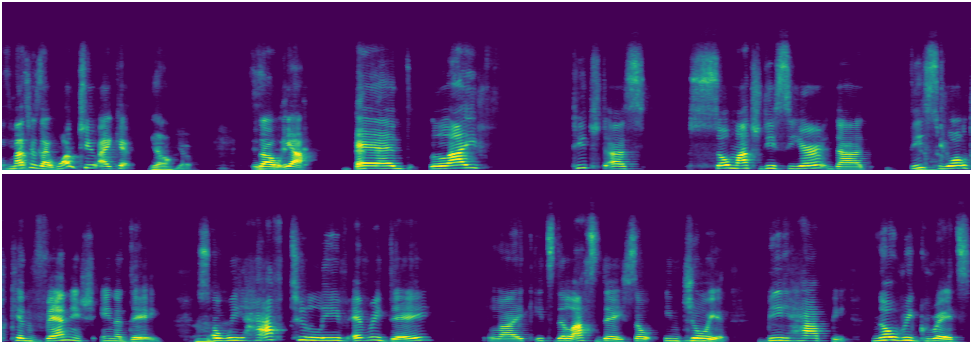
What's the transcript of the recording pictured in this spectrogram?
As yeah. much as I want to, I can. yeah Yep. So th- yeah. And life taught us so much this year that this world can vanish in a day. Mm. So we have to live every day like it's the last day. So enjoy Mm. it. Be happy. No regrets.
